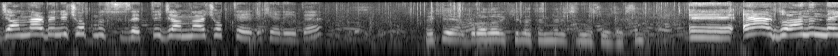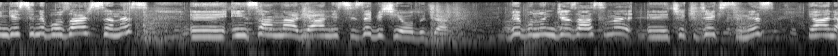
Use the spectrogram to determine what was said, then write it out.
camlar beni çok mutsuz etti. Camlar çok tehlikeliydi. Peki buraları kirletenler için ne söyleyeceksin? Ee, eğer doğanın dengesini bozarsanız e, insanlar yani size bir şey olacak. Ve bunun cezasını e, çekeceksiniz. Yani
